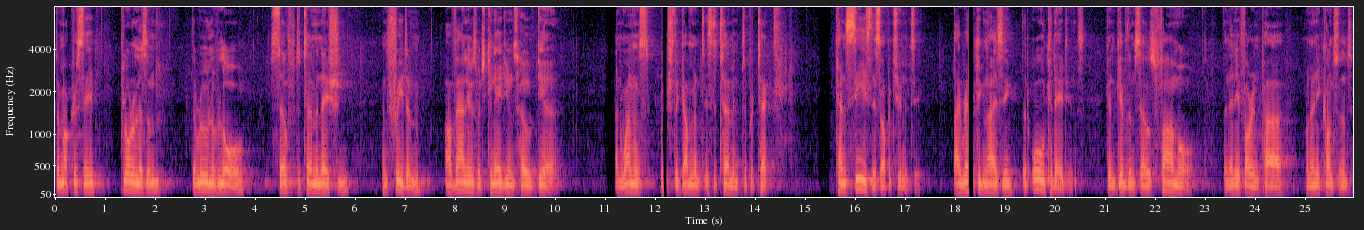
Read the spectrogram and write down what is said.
Democracy, pluralism, the rule of law, self determination, and freedom are values which Canadians hold dear and ones which the government is determined to protect. Can seize this opportunity by recognizing that all Canadians can give themselves far more than any foreign power on any continent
